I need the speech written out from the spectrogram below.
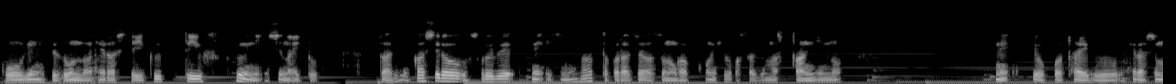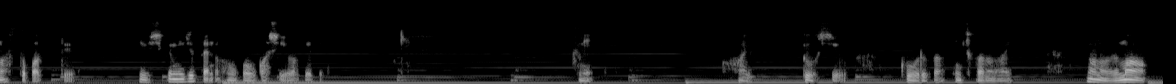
公言してどんどん減らしていくっていう風にしないと、誰かしらをそれでね、いじめがあったから、じゃあその学校の評価下げます。担任のね、評価待遇を減らしますとかっていう仕組み自体の方がおかしいわけで。ね。はい。どうしよう。ゴールが見つからない。なのでまあ、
